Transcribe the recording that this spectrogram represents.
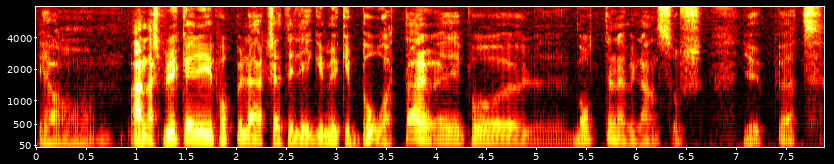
Ja, annars brukar det ju populärt säga att det ligger mycket båtar eh, på botten här vid landsortsdjupet.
